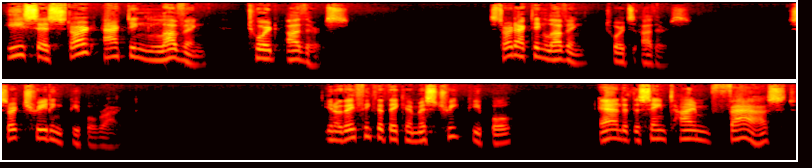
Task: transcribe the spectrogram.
He says, start acting loving toward others. Start acting loving towards others. Start treating people right. You know, they think that they can mistreat people and at the same time fast,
